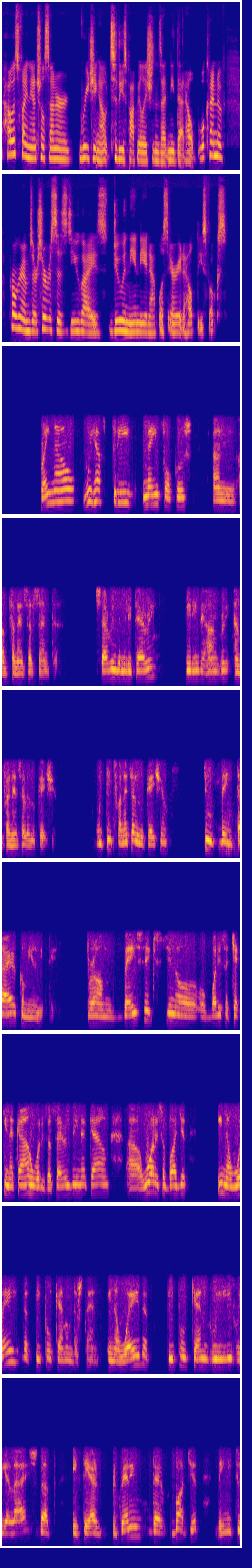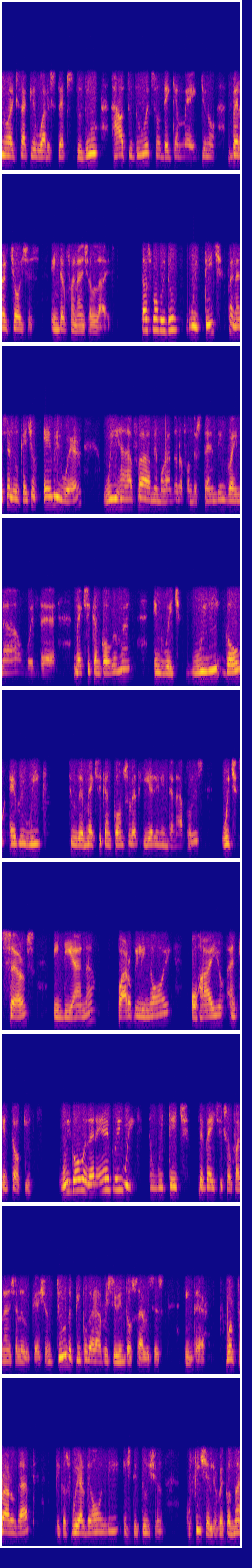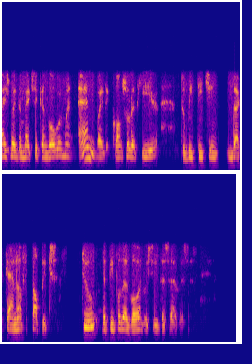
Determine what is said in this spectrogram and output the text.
How is Financial Center reaching out to these populations that need that help? What kind of programs or services do you guys do in the Indianapolis area to help these folks? Right now, we have three main focus on, on Financial Center serving the military, feeding the hungry, and financial education. We teach financial education to the entire community from basics, you know, what is a checking account, what is a saving account, uh, what is a budget, in a way that people can understand, in a way that people can really realize that if they are preparing their budget, they need to know exactly what steps to do, how to do it, so they can make, you know, better choices in their financial life. That's what we do. We teach financial education everywhere we have a memorandum of understanding right now with the Mexican government in which we go every week to the Mexican consulate here in Indianapolis, which serves Indiana, part of Illinois, Ohio, and Kentucky. We go over there every week and we teach the basics of financial education to the people that are receiving those services in there. We're proud of that because we are the only institution officially recognized by the Mexican government and by the consulate here to be teaching that kind of topics to the people that go and receive the services.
